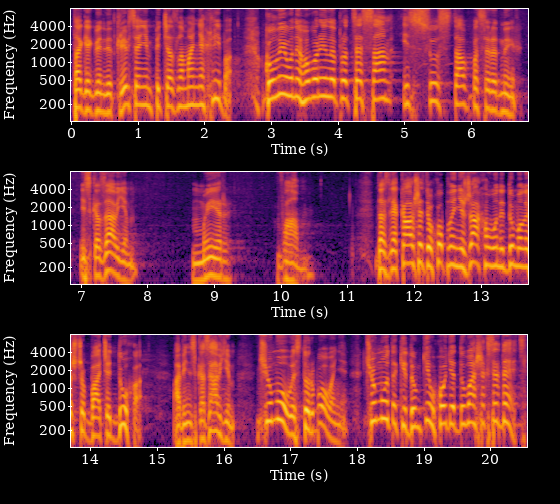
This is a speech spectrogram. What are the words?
так як він відкрився їм під час ламання хліба. Коли вони говорили про це, сам Ісус став посеред них і сказав їм: Мир вам. Та злякавшись, охоплені жахом, вони думали, що бачать духа. А він сказав їм: Чому ви стурбовані? Чому такі думки входять до ваших сердець?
